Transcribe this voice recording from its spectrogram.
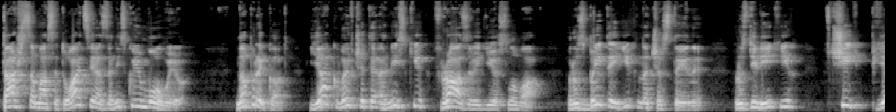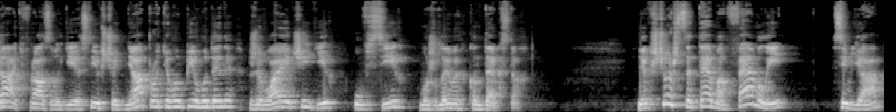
Та ж сама ситуація з англійською мовою. Наприклад, як вивчити англійські фразові дієслова? Розбийте їх на частини, розділіть їх, вчіть 5 фразових дієслів щодня протягом півгодини, вживаючи їх у всіх можливих контекстах. Якщо ж це тема family, сім'я,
